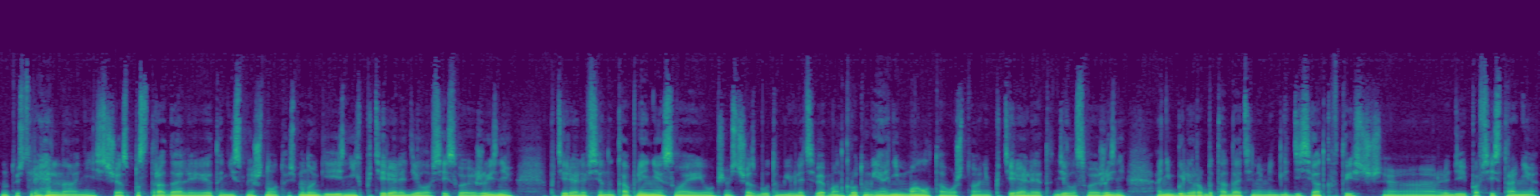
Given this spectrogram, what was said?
Ну, то есть, реально они сейчас пострадали, и это не смешно. То есть, многие из них потеряли дело всей своей жизни, потеряли все накопления свои, в общем, сейчас будут объявлять себя банкротом, и они мало того, что они потеряли это дело своей жизни, они были работодателями для десятков тысяч э, людей по всей стране.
